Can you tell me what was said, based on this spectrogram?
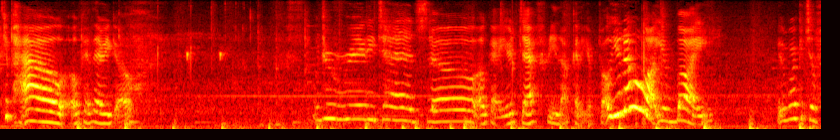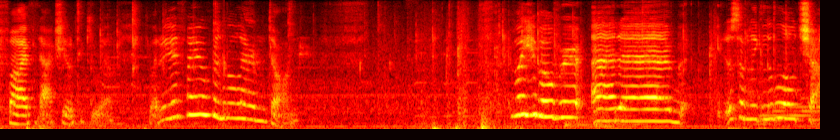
Kapow! Okay, there you go. Would you really tense? No. Okay, you're definitely not gonna get. Oh, you know what? You might. You work until five. No, actually, I don't think you will. Okay, what do we invite over little um, Don? Invite him over and um, just have like a little old chat.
